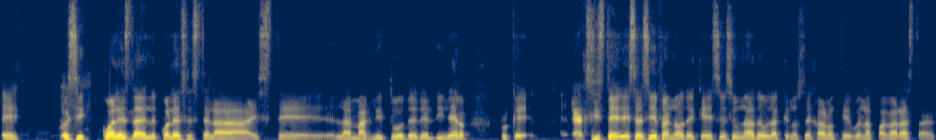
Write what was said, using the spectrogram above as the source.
eh, pues, cuál es la, cuál es este, la, este, la magnitud de, del dinero, porque existe esa cifra, ¿no? De que esa es una deuda que nos dejaron que van a pagar hasta,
